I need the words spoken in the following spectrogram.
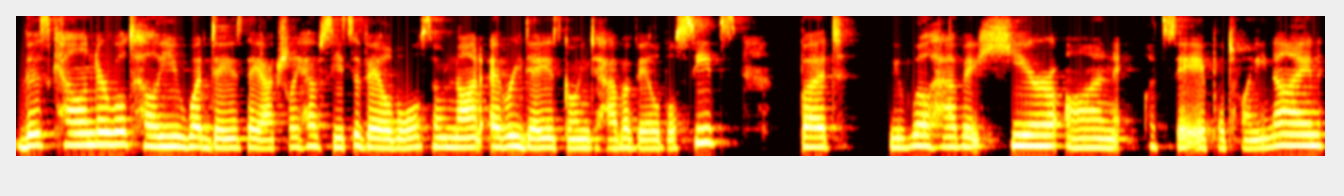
this calendar will tell you what days they actually have seats available. So not every day is going to have available seats, but we will have it here on, let's say April 29.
